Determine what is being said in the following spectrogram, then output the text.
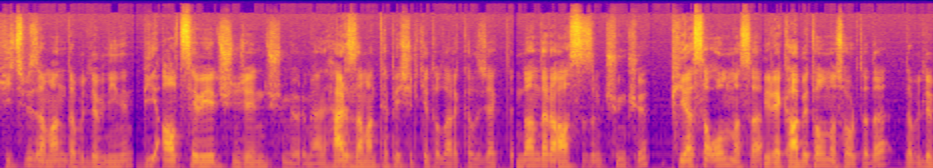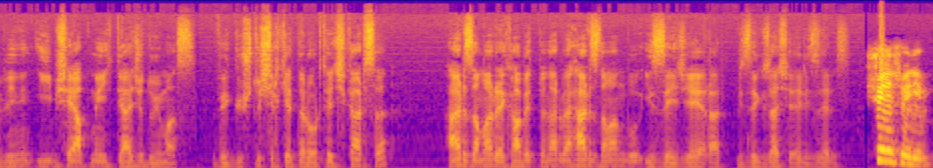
hiçbir zaman WWE'nin bir alt seviyeye düşüneceğini düşünmüyorum. Yani her zaman tepe şirket olarak kalacaktı. Bundan da rahatsızım çünkü piyasa olmasa, bir rekabet olmasa ortada WWE'nin iyi bir şey yapmaya ihtiyacı duymaz. Ve güçlü şirketler ortaya çıkarsa her zaman rekabet döner ve her zaman bu izleyiciye yarar. Biz de güzel şeyler izleriz. Şöyle söyleyeyim.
